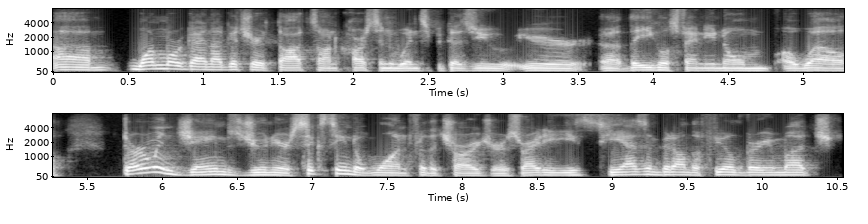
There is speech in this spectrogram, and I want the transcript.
Um, one more guy, and I'll get your thoughts on Carson Wentz because you, you're uh, the Eagles fan, you know him uh, well. Derwin James Jr., 16 to 1 for the Chargers, right? He's, he hasn't been on the field very much,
